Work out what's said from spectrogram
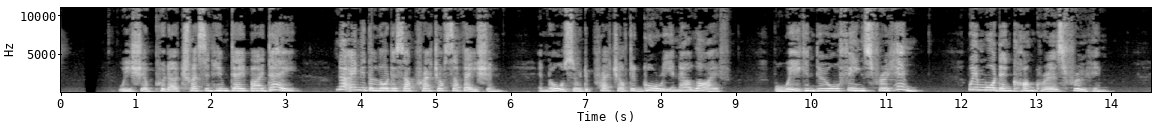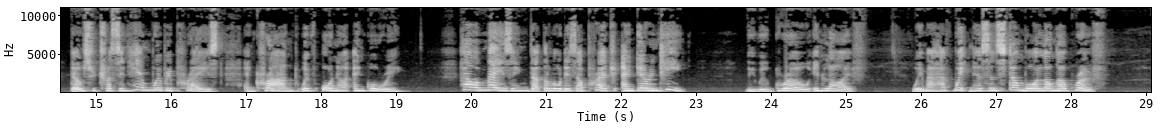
We shall put our trust in him day by day. Not only the Lord is our pledge of salvation, and also the pledge of the glory in our life. For we can do all things through him. We are more than conquerors through him. Those who trust in him will be praised and crowned with honor and glory. How amazing that the Lord is our pledge and guarantee. We will grow in life. We may have weakness and stumble along our growth.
